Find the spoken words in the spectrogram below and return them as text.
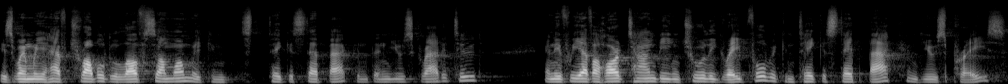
Is when we have trouble to love someone, we can take a step back and then use gratitude. And if we have a hard time being truly grateful, we can take a step back and use praise.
